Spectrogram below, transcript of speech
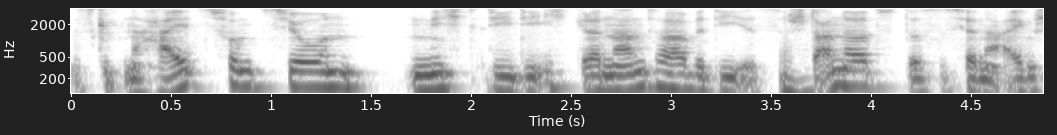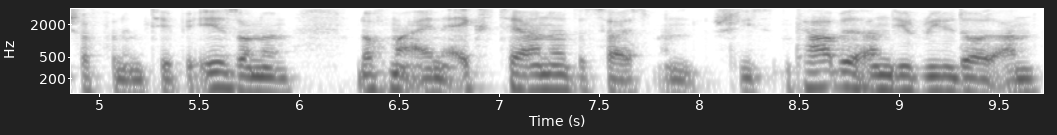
Es gibt eine Heizfunktion, nicht die, die ich genannt habe, die ist mhm. Standard, das ist ja eine Eigenschaft von dem TPE, sondern nochmal eine externe, das heißt, man schließt ein Kabel an die Real Doll an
